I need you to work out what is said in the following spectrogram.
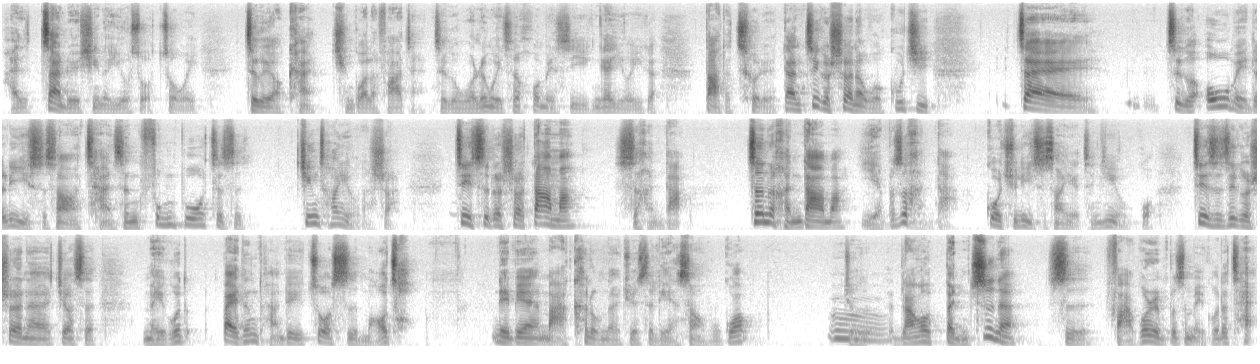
还是战略性的有所作为？这个要看情况的发展。这个我认为这后面是应该有一个大的策略。但这个事儿呢，我估计在这个欧美的历史上产生风波，这是经常有的事儿。这次的事儿大吗？是很大。真的很大吗？也不是很大。过去历史上也曾经有过。这次这个事儿呢，就是美国的拜登团队做事毛草，那边马克龙呢就是脸上无光。就是然后本质呢是法国人不是美国的菜，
